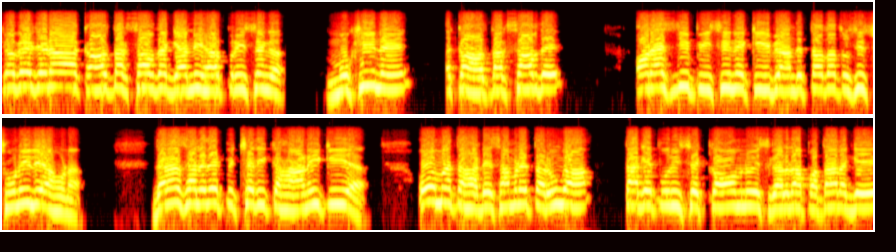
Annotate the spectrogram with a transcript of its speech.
ਕਿਉਂਕਿ ਜਿਹੜਾ ਅਕਾਲ ਤਖਤ ਸਾਹਿਬ ਦਾ ਗਿਆਨੀ ਹਰਪ੍ਰੀਤ ਸਿੰਘ ਮੁਖੀ ਨੇ ਅਕਾਲ ਤਖਤ ਸਾਹਿਬ ਦੇ, ਔਰ ਐਸਜੀਪੀਸੀ ਨੇ ਕੀ ਬਿਆਨ ਦਿੱਤਾ ਉਹਦਾ ਤੁਸੀਂ ਸੁਣ ਹੀ ਲਿਆ ਹੋਣਾ। ਦਰਅਸਲ ਇਹਦੇ ਪਿੱਛੇ ਦੀ ਕਹਾਣੀ ਕੀ ਹੈ? ਉਹ ਮੈਂ ਤੁਹਾਡੇ ਸਾਹਮਣੇ ਧਰੂੰਗਾ ਤਾਂ ਕਿ ਪੂਰੀ ਸਿੱਖ ਕੌਮ ਨੂੰ ਇਸ ਗੱਲ ਦਾ ਪਤਾ ਲੱਗੇ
